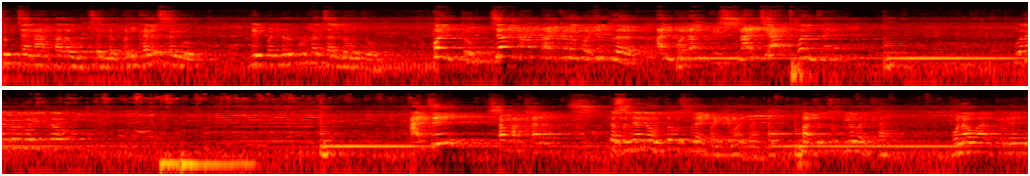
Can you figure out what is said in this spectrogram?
तुमच्या नाताला उचललं. पण खरंच सांगू मी पंढरपूरला चाललो होतो. पण तुमच्या नाताकडे बघितलं आणि मला कृष्णाची आठवण झाली. कोणाकडे बघितलं? आजी क्षमा खाला तसं त्या नव्हतं उचलाय पाहिजे माझा माझं चुकलं बरं का? पुन्हा वारकऱ्याने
